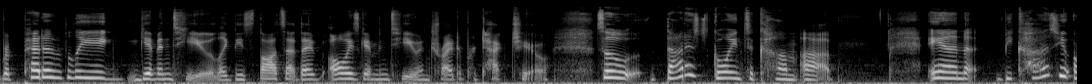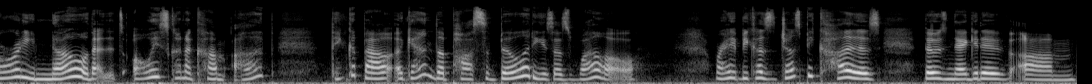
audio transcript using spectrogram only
repetitively given to you, like these thoughts that they've always given to you and try to protect you. So that is going to come up. And because you already know that it's always going to come up, think about again the possibilities as well. Right? Because just because those negative um,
